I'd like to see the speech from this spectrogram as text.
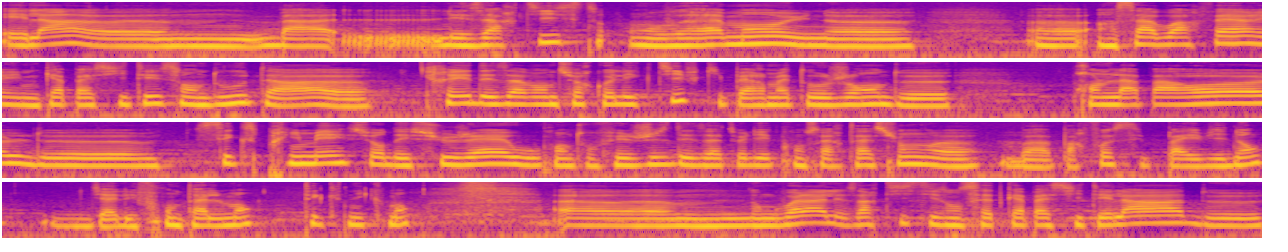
Et là, bah, les artistes ont vraiment une un savoir-faire et une capacité sans doute à créer des aventures collectives qui permettent aux gens de prendre la parole, de s'exprimer sur des sujets où quand on fait juste des ateliers de concertation, euh, bah, parfois c'est pas évident d'y aller frontalement, techniquement. Euh, donc voilà, les artistes, ils ont cette capacité-là de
